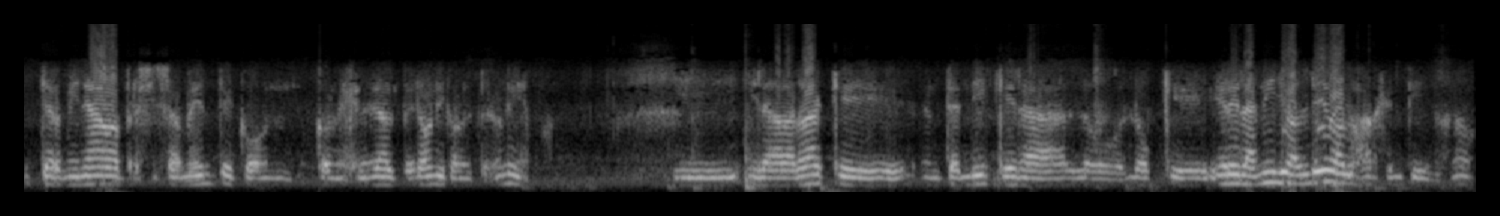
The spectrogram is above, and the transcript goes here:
y terminaba precisamente con, con el general Perón y con el peronismo. Y, y la verdad que entendí que era lo, lo que era el anillo al dedo a los argentinos, ¿no?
